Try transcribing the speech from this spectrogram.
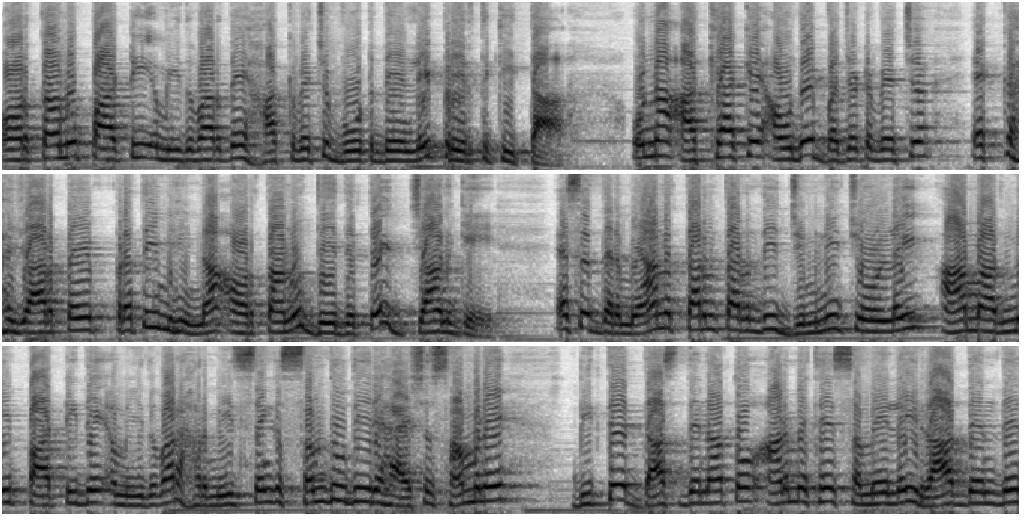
ਔਰਤਾਂ ਨੂੰ ਪਾਰਟੀ ਉਮੀਦਵਾਰ ਦੇ ਹੱਕ ਵਿੱਚ ਵੋਟ ਦੇਣ ਲਈ ਪ੍ਰੇਰਿਤ ਕੀਤਾ। ਉਹਨਾਂ ਆਖਿਆ ਕਿ ਆਉਂਦੇ ਬਜਟ ਵਿੱਚ 1000 ਰੁਪਏ ਪ੍ਰਤੀ ਮਹੀਨਾ ਔਰਤਾਂ ਨੂੰ ਦੇ ਦਿੱਤੇ ਜਾਣਗੇ। ਇਸ ਦਰਮਿਆਨ ਤਰਨਤਾਰਨ ਦੀ ਜਿਮਨੀ ਚੋਣ ਲਈ ਆਮ ਆਦਮੀ ਪਾਰਟੀ ਦੇ ਉਮੀਦਵਾਰ ਹਰਮੀਤ ਸਿੰਘ ਸੰਧੂ ਦੀ ਰਿਹਾਇਸ਼ ਸਾਹਮਣੇ ਬੀਤੇ 10 ਦਿਨਾਂ ਤੋਂ ਅਣਮਿੱਥੇ ਸਮੇਂ ਲਈ ਰਾਤ ਦਿਨ ਦੇ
